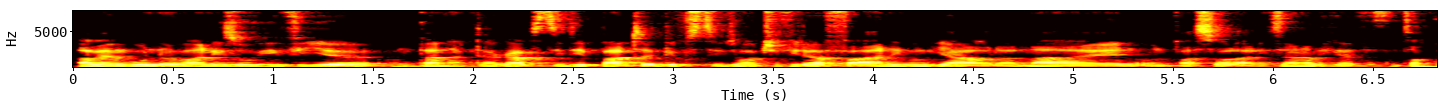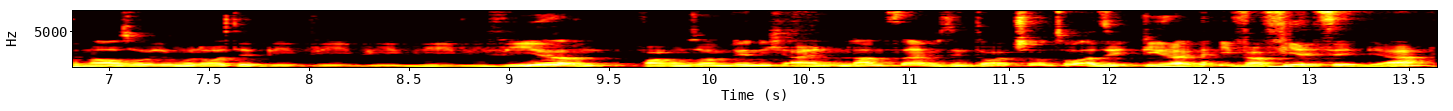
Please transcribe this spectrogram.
Aber im Grunde waren die so wie wir. Und dann da gab es die Debatte, gibt es die deutsche Wiedervereinigung, ja oder nein? Und was soll eigentlich sein? Habe ich gesagt, das sind doch genauso junge Leute wie, wie, wie, wie, wie wir. Und warum sollen wir nicht ein Land sein? Wir sind Deutsche und so. Also ich, ich war 14, ja.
